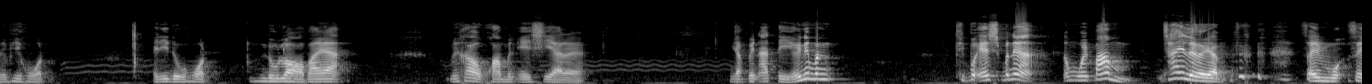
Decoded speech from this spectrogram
นี่พี่โหดไอ้นี่ดูโหดดูหล่อไปอะไม่เข้าความเป็นเอเชียเลย อยากเป็นอาร์ติเฮ้ยนี่มันทิปเปอร์เอชปะเนี่ยนักมวยปั้มใช่เลยอะใส่หมวกใส่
